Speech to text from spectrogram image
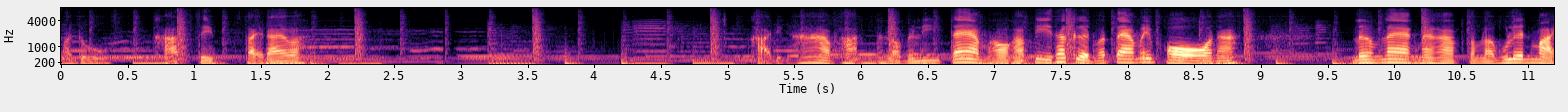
มาดูคาร์ดสิบใส่ได้ปะขาดอีกห้าพันเราไปรีแต้มเอาครับนี่ถ้าเกิดว่าแต้มไม่พอนะ เริ่มแรกนะครับสำหรับผู้เล่นใหม่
